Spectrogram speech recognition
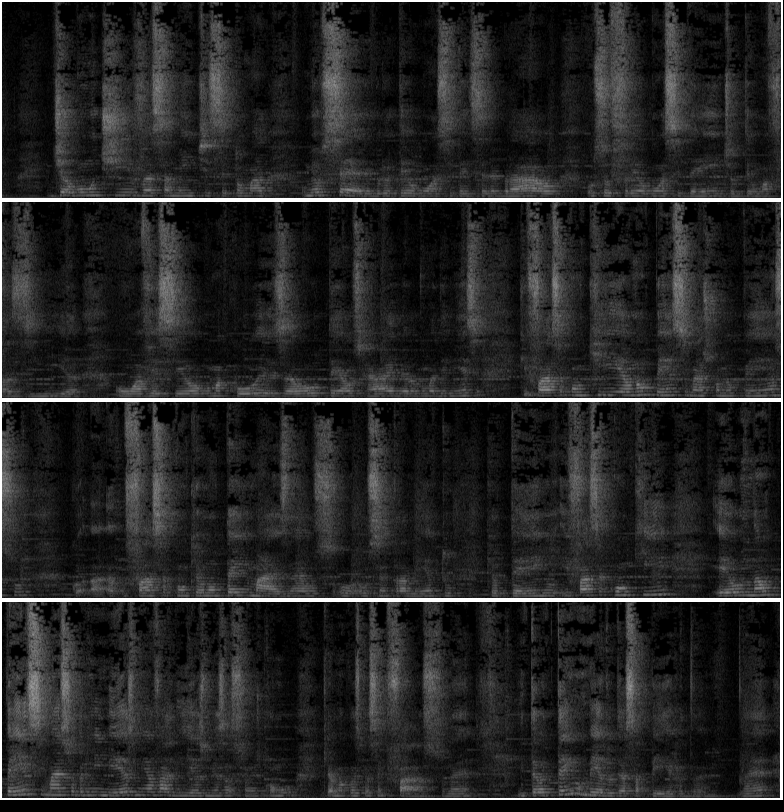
de algum motivo essa mente ser tomada, o meu cérebro, ter algum acidente cerebral, ou sofrer algum acidente, ou ter uma afasia, ou um AVC, ou alguma coisa, ou ter Alzheimer, alguma demência, que faça com que eu não pense mais como eu penso, faça com que eu não tenha mais né, o, o, o centramento que eu tenho e faça com que eu não pense mais sobre mim mesma e avalie as minhas ações, como que é uma coisa que eu sempre faço, né? Então eu tenho medo dessa perda, né?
